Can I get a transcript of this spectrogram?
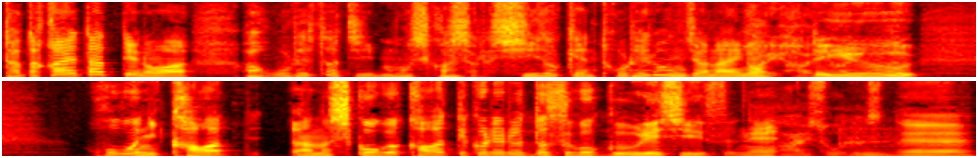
戦えたっていうのはあ俺たちもしかしたらシード権取れるんじゃないの？ってはいう方に変わあの思考が変わってくれるとすごく嬉しいですね。はいそうですね、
